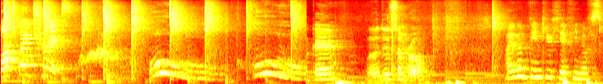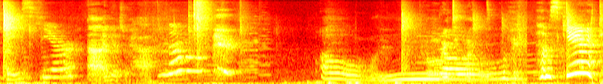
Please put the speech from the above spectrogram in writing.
watch my tricks. Ooh, ooh. Okay, we'll do some rope. I don't think you have enough space here. Ah, I guess we have. No! Oh we no. I'm scared.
